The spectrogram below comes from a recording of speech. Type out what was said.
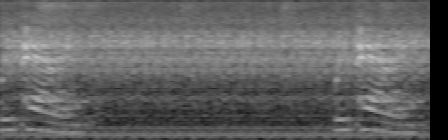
Repairing. Repairing.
